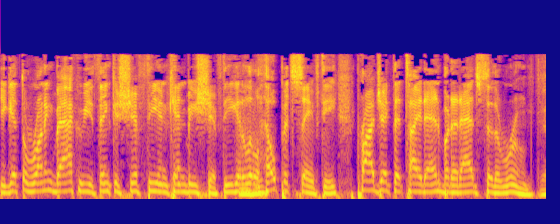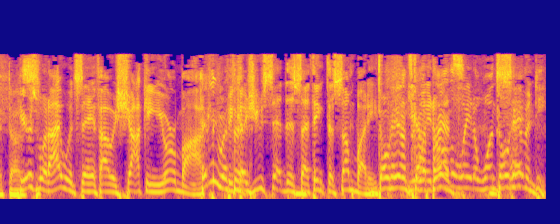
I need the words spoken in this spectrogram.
You get the running back who you think is shifty and can be shifty. You get a little help at safety. Project at tight end, but it adds to the room. It does. Here's what I would say if I was shocking your mock. Hit me with because it. you said this, I think, to somebody. Don't hate on you Scott wait Frantz. all the way to 170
